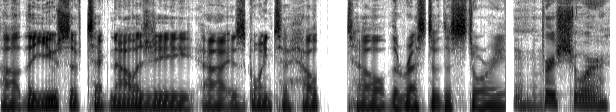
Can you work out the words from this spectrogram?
uh, the use of technology uh, is going to help tell the rest of the story, For sure.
